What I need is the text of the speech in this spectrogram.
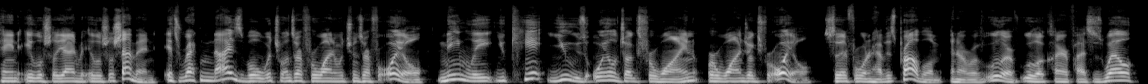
hein elu shel yain shel shemen. It's recognizable which ones are for wine and which ones are for oil. Namely, you can't use oil jugs for wine or wine jugs for oil. So therefore, we don't have this problem. And our Rav Ula, Rav Ula clarifies as well,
